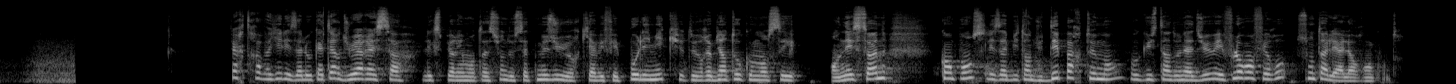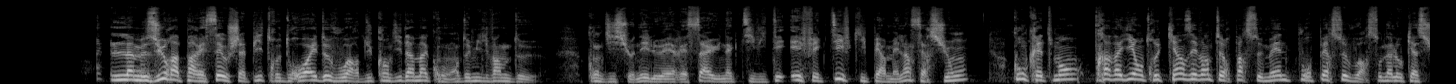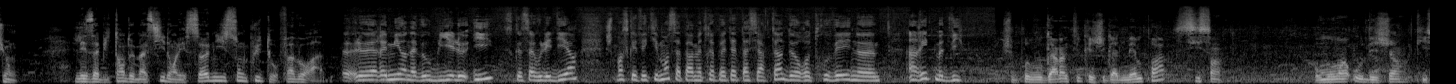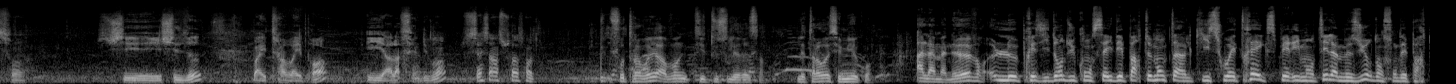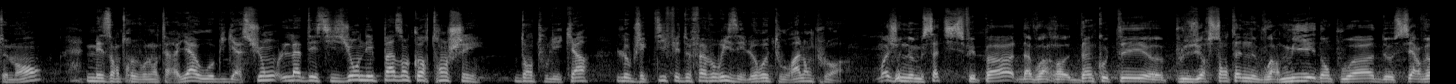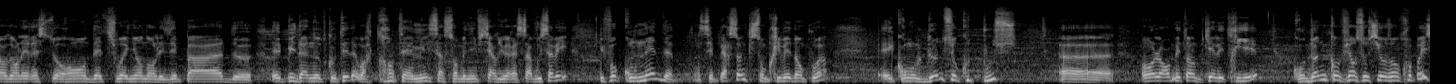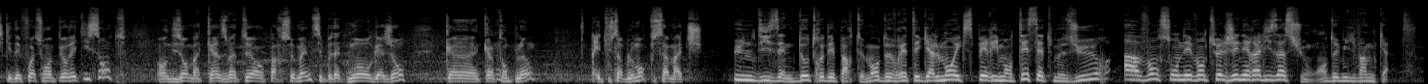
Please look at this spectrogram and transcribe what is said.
Faire travailler les allocataires du RSA. L'expérimentation de cette mesure qui avait fait polémique devrait bientôt commencer en Essonne. Qu'en pensent les habitants du département Augustin Donadieu et Florent Ferraud sont allés à leur rencontre. La mesure apparaissait au chapitre droits et devoirs du candidat Macron en 2022. Conditionner le RSA à une activité effective qui permet l'insertion, Concrètement, travailler entre 15 et 20 heures par semaine pour percevoir son allocation. Les habitants de Massy dans l'Essonne y sont plutôt favorables. Euh, le RMI, on avait oublié le I, ce que ça voulait dire. Je pense qu'effectivement, ça permettrait peut-être à certains de retrouver un rythme de vie. Je peux vous garantir que je ne gagne même pas 600. Au moment où des gens qui sont chez, eux, bah, ils ne travaillent pas. Et à la fin du mois, 560. Il faut travailler avant que tu touches les RSA. Le travail, c'est mieux. quoi. À la manœuvre, le président du conseil départemental qui souhaiterait expérimenter la mesure dans son département. Mais entre volontariat ou obligation, la décision n'est pas encore tranchée. Dans tous les cas, l'objectif est de favoriser le retour à l'emploi. Moi, je ne me satisfais pas d'avoir euh, d'un côté euh, plusieurs centaines, voire milliers d'emplois, de serveurs dans les restaurants, d'aides-soignants dans les EHPAD, euh, et puis d'un autre côté d'avoir 31 500 bénéficiaires du RSA. Vous savez, il faut qu'on aide ces personnes qui sont privées d'emploi et qu'on donne ce coup de pouce en leur mettant le pied à l'étrier, qu'on donne confiance aussi aux entreprises qui des fois sont un peu réticentes en disant bah, 15-20 heures par semaine, c'est peut-être moins engageant qu'un temps plein, et tout simplement que ça matche. Une dizaine d'autres départements devraient également expérimenter cette mesure avant son éventuelle généralisation en 2024.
